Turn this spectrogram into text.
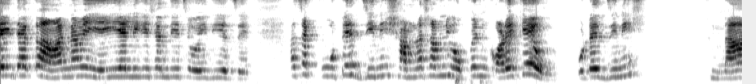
এই দেখো, আমার নামে এই অ্যালিগেশন দিয়েছে, ওই দিয়েছে। আচ্ছা কোর্টের জিনিস সামনাসামনি ওপেন করে কেউ? কোর্টের জিনিস? না,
